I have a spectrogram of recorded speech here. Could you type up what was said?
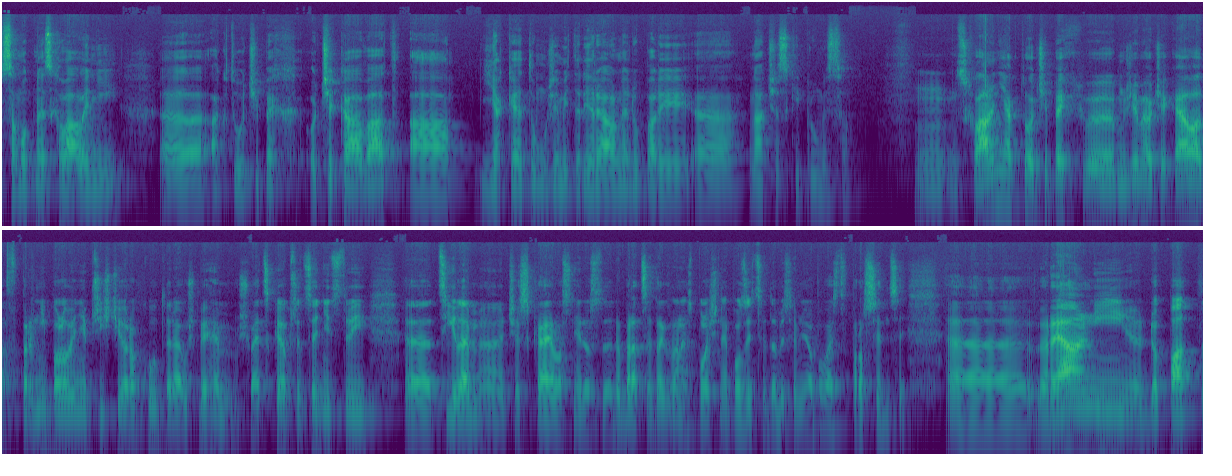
samotné schválení aktu o čipech očekávat a jaké to může mít tedy reálné dopady na český průmysl. Mm, schválení aktu o čipech eh, můžeme očekávat v první polovině příštího roku, teda už během švédského předsednictví. Eh, cílem eh, Česka je vlastně dobrat se takzvané společné pozice, to by se mělo povést v prosinci. Reálný dopad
